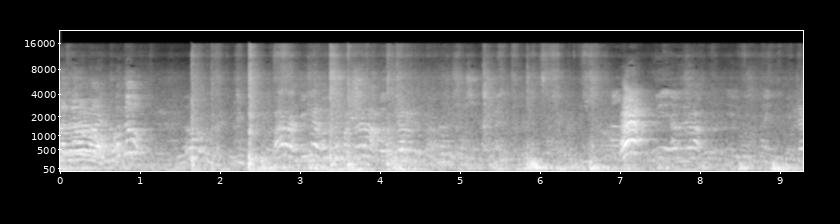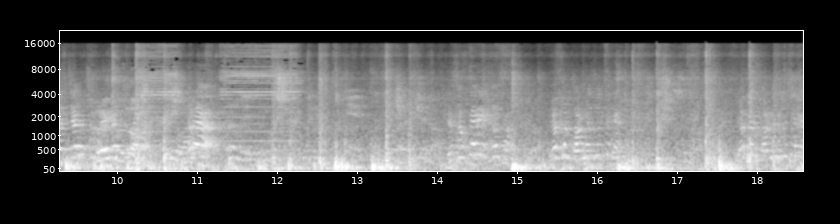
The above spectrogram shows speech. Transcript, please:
하지 말고. 원투 봐라 네가 원투 맞잖아 에? 브레이크 불러. 그래. 계속 때리, 계속. 옆을 돌면서 때려. 옆을 돌면서 때려.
